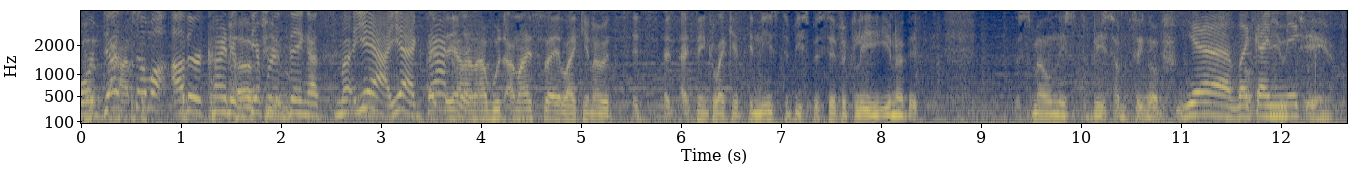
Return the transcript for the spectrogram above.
Or does some a- other kind of different thing a smell? Yeah, yeah, exactly. Yeah, and I would, and I say like you know, it's it's. I think like it, it needs to be specifically, you know, that the smell needs to be something of. Yeah, like Of I beauty. mix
